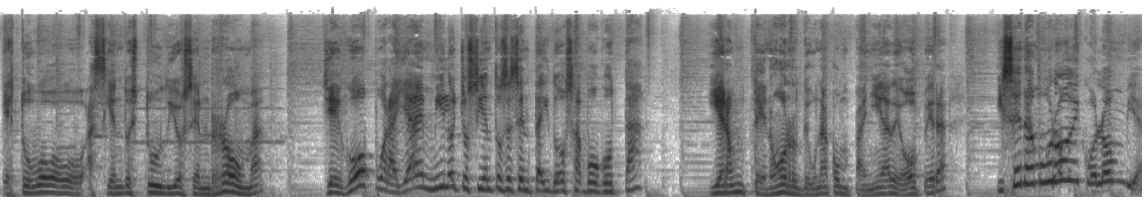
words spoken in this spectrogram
estuvo haciendo estudios en Roma, llegó por allá en 1862 a Bogotá y era un tenor de una compañía de ópera y se enamoró de Colombia.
